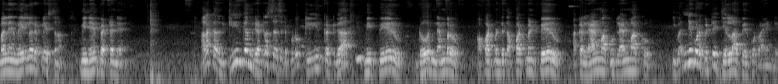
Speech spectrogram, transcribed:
మళ్ళీ నేను మెయిల్లో రిప్లై ఇస్తున్నాను మీ నేమ్ పెట్టండి అని. అలా కాదండి. క్లియర్గా మీరు అడ్రస్ చేసేటప్పుడు క్లియర్ కట్గా మీ పేరు డోర్ నెంబరు అపార్ట్మెంట్ అయితే అపార్ట్మెంట్ పేరు అక్కడ ల్యాండ్ మార్క్ ఉంటే ల్యాండ్ మార్క్ ఇవన్నీ కూడా పెట్టి జిల్లా పేరు కూడా రాయండి.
